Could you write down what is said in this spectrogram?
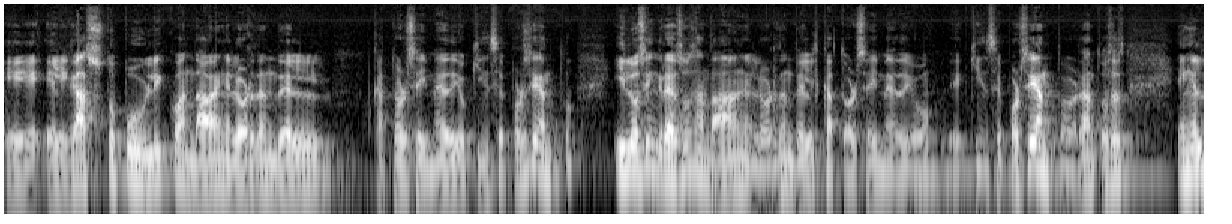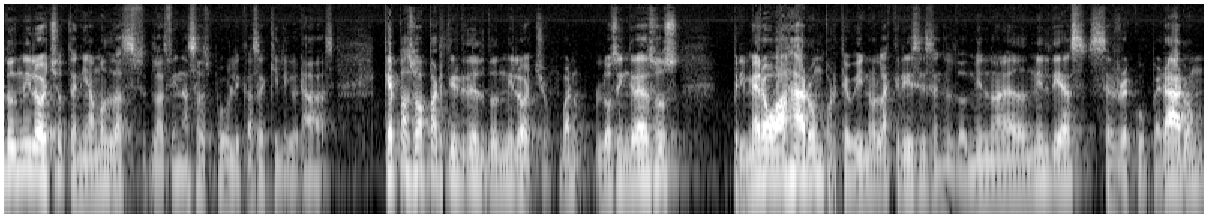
eh, el gasto público andaba en el orden del 14,5-15%, y los ingresos andaban en el orden del 14,5-15%, ¿verdad? Entonces, en el 2008 teníamos las, las, finanzas públicas equilibradas. ¿Qué pasó a partir del 2008? Bueno, los ingresos primero bajaron porque vino la crisis en el 2009-2010, se recuperaron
